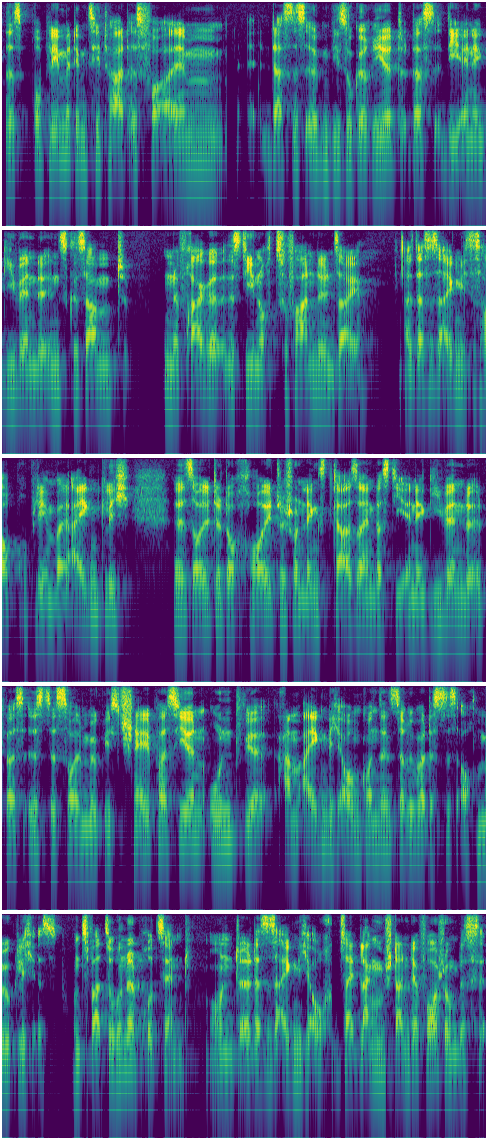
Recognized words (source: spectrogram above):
Das Problem mit dem Zitat ist vor allem, dass es irgendwie suggeriert, dass die Energiewende insgesamt eine Frage ist, die noch zu verhandeln sei. Also das ist eigentlich das Hauptproblem, weil eigentlich äh, sollte doch heute schon längst klar sein, dass die Energiewende etwas ist, das soll möglichst schnell passieren und wir haben eigentlich auch einen Konsens darüber, dass das auch möglich ist und zwar zu 100 Prozent. Und äh, das ist eigentlich auch seit langem Stand der Forschung. Das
